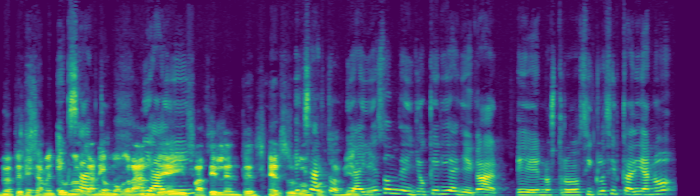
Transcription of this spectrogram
no es precisamente un organismo grande y, fácil de entender su comportamiento. Y ahí es donde yo quería llegar. Eh, nuestro ciclo circadiano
